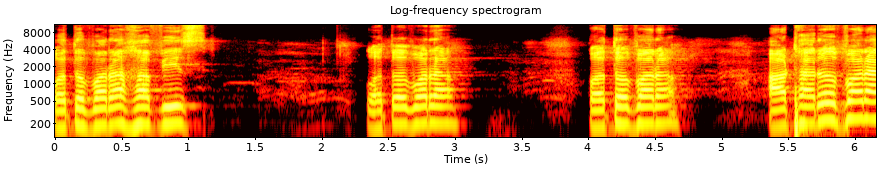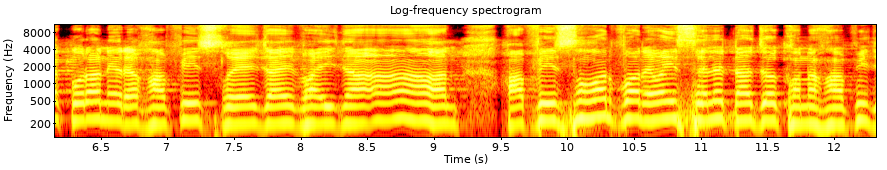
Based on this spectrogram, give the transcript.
কত পারা হাফিজ? কত পারা? কত পারা? আঠারো পারা কোরআনের হাফিজ হয়ে যায় ভাইজান। হাফিজ হওয়ার পরে ওই ছেলেটা যখন হাফিজ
